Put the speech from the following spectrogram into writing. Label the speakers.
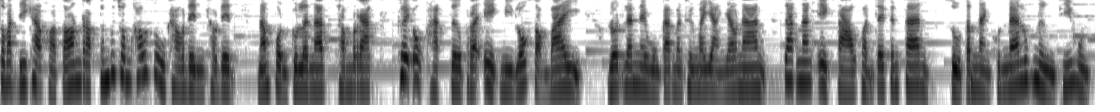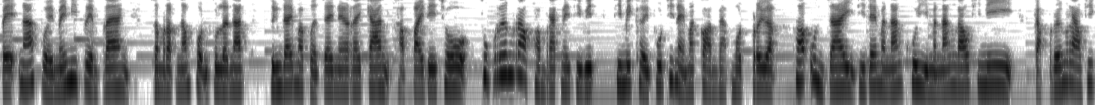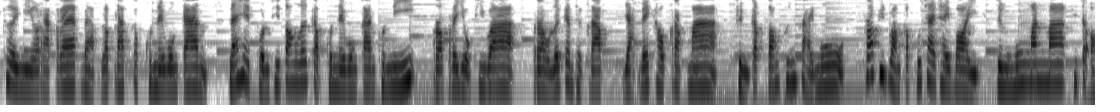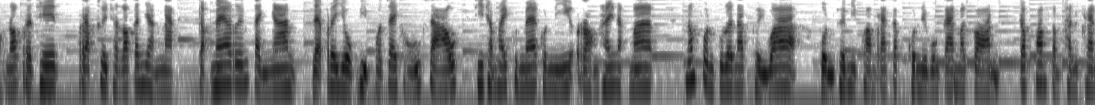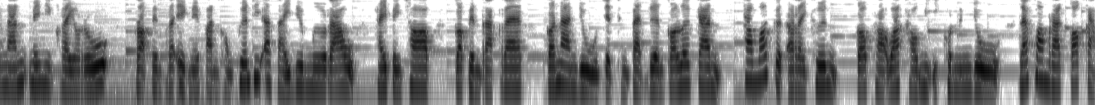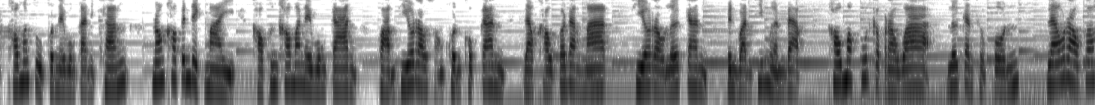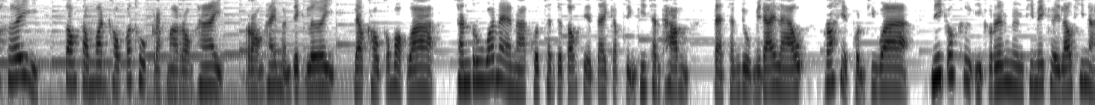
Speaker 1: สวัสดีค่ะขอต้อนรับท่านผู้ชมเข้าสู่ข่าวเด่นข่าวเด่นน้ำฝนกุลนัทช้ำรัก เคยอกหักเจอพระเอกมีโลกสองใบลดแล่นในวงการบันเทิงมาอย่างยาวนาน จากนางเอกสาวขวัญใจแฟนๆ สู่ตำแหน่งคุณแม่ลูกหนึ่งที่หุ่นเป๊ะหน้าสวยไม่มีเปลี่ยนแปลงสำหรับน้ำฝนกุลนัทซึ่งได้มาเปิดใจในรายการขับไฟเดโชทุกเรื่องราวความรักในชีวิตที่ไม่เคยพูดที่ไหนมาก่อนแบบหมดเปลือก เพราะอุ่นใจที่ได้มานั่งคุยมานั่งเล่าที่นี่ กับเรื่องราวที่เคยมีรักแรกแบบลับๆ กับคนในวงการ และเหตุผลที่ต้องเลิกกับคนในวงการคนนี้ เพราะประโยคที่ว่าเราเลิกกันเถอะครับ อยากได้เขากลับมา ถึงกับต้องพึ่งสายมูเพราะผิดหวังกับผู้ชายไทยบ่อย จึงมุ่งมั่นมากที่จะออกนอกประเทศ รับเคยทะเลาะกันอย่างหนัก กับแม่เรื่องแต่งงาน และประโยคบีบหัวใจของลูกสาว ที่ทำให้คุณแม่คนนี้ร้องไห้หนักมาก น้ำฝนกุลนัทเผยว่า ฝนเคยมีความรักกับคนในวงการมาก่อน กับความสัมพันธ์ครั้งนั้นไม่มีใครรู้ เพราะเป็นพระเอกในฝันของเพื่อนที่อาศัยยืมมือเรา ให้ไปชอบ ก็เป็นรักแรก ก็นานอยู่ 7-8 เดือนก็เลิกกันถามว่าเกิดอะไรขึ้น ก็เพราะว่าเขามีอีกคนนึงอยู่ และความรักก็กลับเข้ามาสู่คนในวงการอีกครั้ง น้องเขาเป็นเด็กใหม่ เขาเพิ่งเข้ามาในวงการ ความที่เราสองคนคบกัน แล้วเขาก็ดังมาก ที่เราเลิกกัน เป็นวันที่เหมือนแบบ เขามาพูดกับเราว่าเลิกกันเถอะฝน แล้วเราก็เฮ้ยสองสาวันเขาก็โทรกลับมาร้องไห้ ร้องไห้เหมือนเด็กเลย แล้วเขาก็บอกว่า ฉันรู้ว่าในอนาคตฉันจะต้องเสียใจกับสิ่งที่ฉันทำแต่ฉันอยู่ไม่ได้แล้ว เพราะเหตุผลที่ว่า นี่ก็คืออีกเรื่องหนึ่งที่ไม่เคยเล่าที่ไหน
